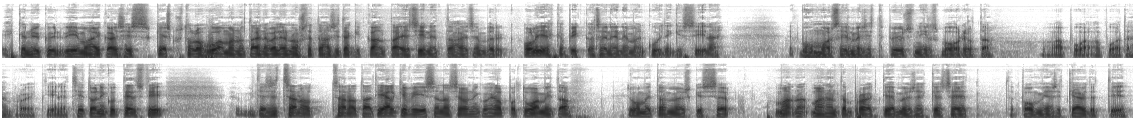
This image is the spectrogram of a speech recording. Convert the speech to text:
ehkä nyky, viimeaikaisissa keskusteluissa huomannut, aina välillä nostetaan sitäkin kantaa esiin, että Heisenberg oli ehkä pikkasen enemmän kuitenkin siinä, että muun muassa ilmeisesti pyysi Niels Bohrilta apua, apua tähän projektiin. Että siitä on niin kuin tietysti, miten se sanot, sanotaan, että jälkiviisana se on niin kuin helppo tuomita, tuomita myöskin se Manhattan projekti ja myös ehkä se, että pommia sitten käytettiin.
